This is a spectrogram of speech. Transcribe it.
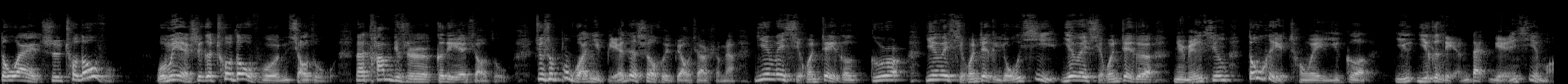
都爱吃臭豆腐。我们也是个臭豆腐小组，那他们就是格里耶小组，就是不管你别的社会标签什么样，因为喜欢这个歌，因为喜欢这个游戏，因为喜欢这个女明星，都可以成为一个一一个连带联系嘛。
